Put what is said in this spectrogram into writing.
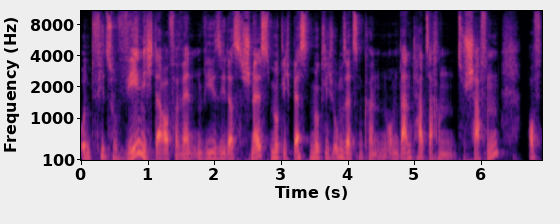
und viel zu wenig darauf verwenden, wie sie das schnellstmöglich, bestmöglich umsetzen könnten, um dann Tatsachen zu schaffen, auf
